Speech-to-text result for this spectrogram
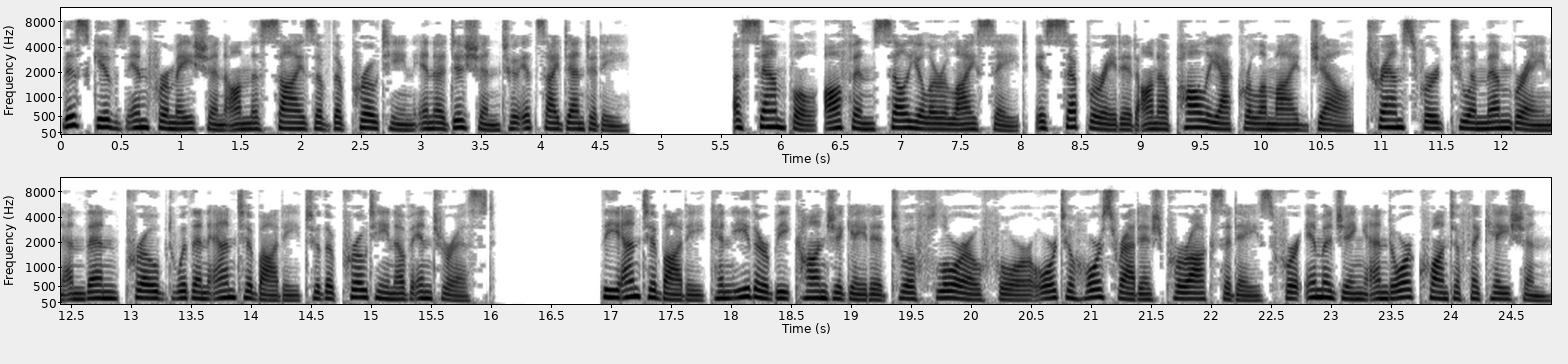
This gives information on the size of the protein in addition to its identity. A sample often cellular lysate is separated on a polyacrylamide gel, transferred to a membrane and then probed with an antibody to the protein of interest. The antibody can either be conjugated to a fluorophore or to horseradish peroxidase for imaging and or quantification.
